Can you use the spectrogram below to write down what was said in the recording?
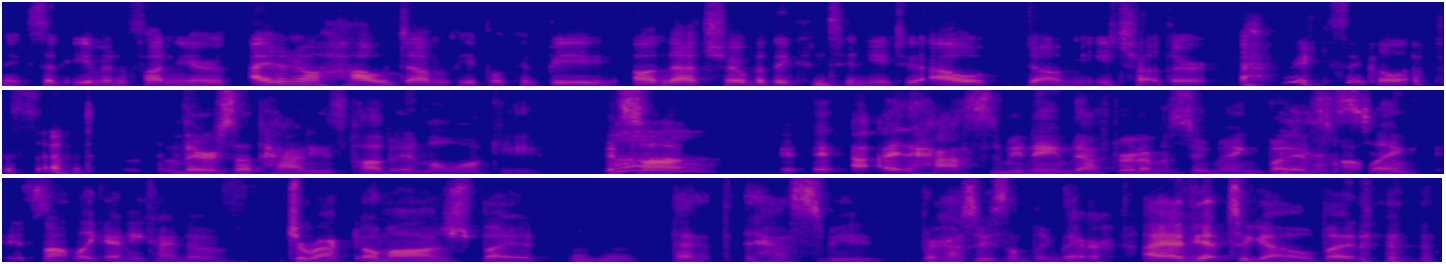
makes it even funnier. I don't know how dumb people could be on that show, but they continue to out dumb each other every single episode. There's a Patty's Pub in Milwaukee. It's not. It, it, it has to be named after it, I'm assuming, but It it's not to. like it's not like any kind of direct homage. But Mhm. that it has to be. There has to be something there. I have yet to go, but.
